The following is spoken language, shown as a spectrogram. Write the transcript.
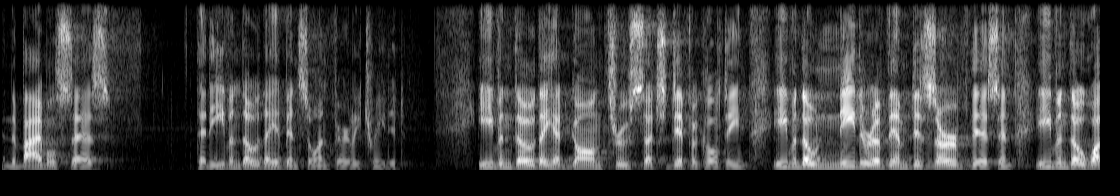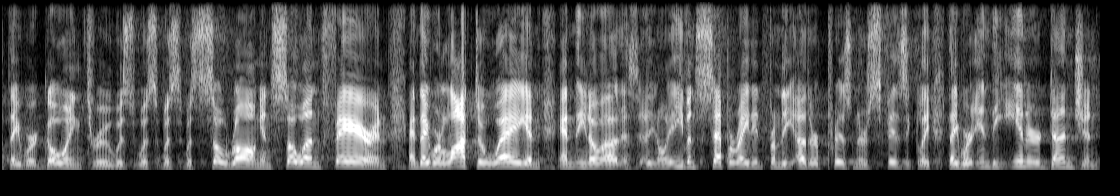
And the Bible says that even though they had been so unfairly treated, even though they had gone through such difficulty, even though neither of them deserved this, and even though what they were going through was, was, was, was so wrong and so unfair, and, and they were locked away and, and you, know, uh, you know, even separated from the other prisoners physically, they were in the inner dungeon,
